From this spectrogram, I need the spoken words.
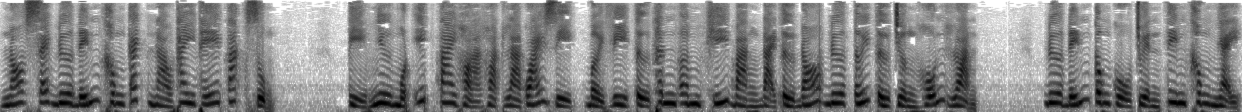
nó sẽ đưa đến không cách nào thay thế tác dụng. Tỉ như một ít tai họa hoặc là quái gì, bởi vì tự thân âm khí bàng đại từ đó đưa tới từ trường hỗn loạn. Đưa đến công cụ truyền tin không nhạy,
